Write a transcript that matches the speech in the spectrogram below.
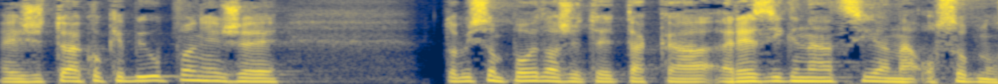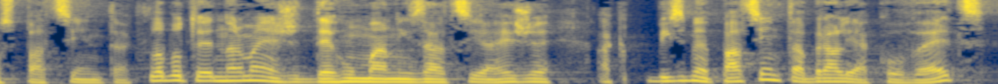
Hej, že to ako keby úplne, že to by som povedal, že to je taká rezignácia na osobnosť pacienta. Lebo to je normálne, že dehumanizácia. Hej, že ak by sme pacienta brali ako vec,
